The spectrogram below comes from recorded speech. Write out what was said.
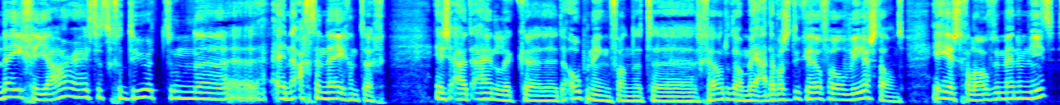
negen jaar heeft het geduurd. Toen in 98 is uiteindelijk de opening van het Gelderdoom. Maar ja, daar was natuurlijk heel veel weerstand. Eerst geloofde men hem niet.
